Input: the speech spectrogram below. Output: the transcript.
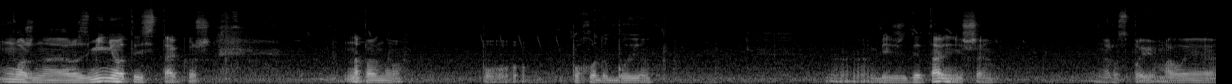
Можна розмінюватись також. Напевно, по, по ходу бою е, більш детальніше розповім, але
